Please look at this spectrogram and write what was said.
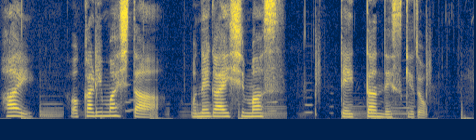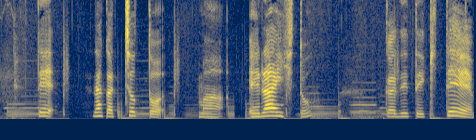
はいわかりました。お願いします。って言ったんですけどでなんかちょっとまあ偉い人が出てきて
